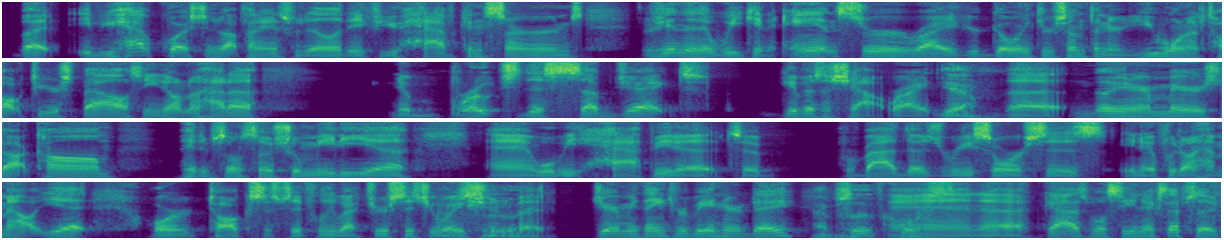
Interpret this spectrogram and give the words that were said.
But if you have questions about financial fidelity, if you have concerns, there's anything that we can answer, right? If you're going through something or you want to talk to your spouse and you don't know how to, you know, broach this subject, give us a shout, right? Yeah. The millionairemarriage.com, hit us on social media, and we'll be happy to, to provide those resources, you know, if we don't have them out yet or talk specifically about your situation. Absolutely. But Jeremy, thanks for being here today. Absolutely. Of course. And uh, guys, we'll see you next episode.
